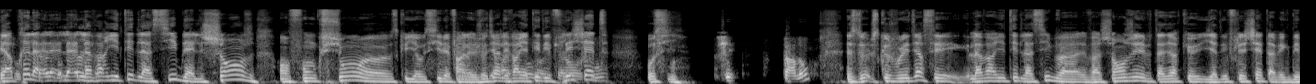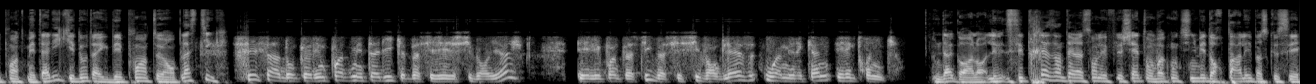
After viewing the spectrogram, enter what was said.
Et après, la, la, la, variété de la cible, elle change en fonction, euh, parce qu'il y a aussi, les, enfin, je veux dire, les variétés des fléchettes aussi. Pardon? Ce que je voulais dire, c'est la variété de la cible va, va changer. C'est-à-dire qu'il y a des fléchettes avec des pointes métalliques et d'autres avec des pointes en plastique. C'est ça. Donc les pointes métalliques, bah, c'est les cibles en liège. Et les pointes plastiques, bah, c'est cibles anglaises ou américaines électroniques. D'accord. Alors c'est très intéressant les fléchettes. On va continuer d'en reparler parce que c'est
